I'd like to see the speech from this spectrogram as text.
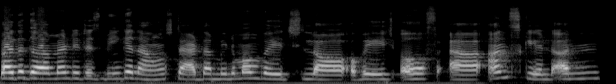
by the government it is being announced that the minimum wage law wage of uh, unskilled un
